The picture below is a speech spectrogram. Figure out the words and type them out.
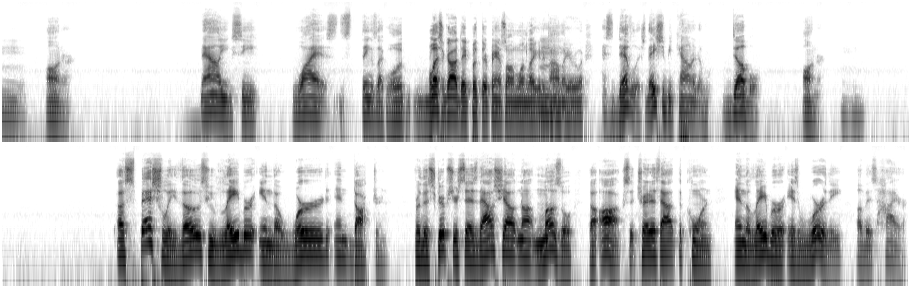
Mm. honor. Now you see why it's things like, well, bless God, they put their pants on one leg at a time Mm. like everyone. It's devilish. They should be counted of double honor. Mhm. especially those who labor in the word and doctrine. For the scripture says, Thou shalt not muzzle the ox that treadeth out the corn, and the laborer is worthy of his hire.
